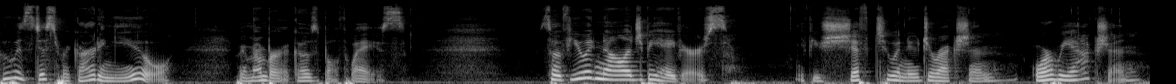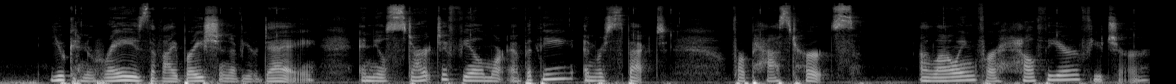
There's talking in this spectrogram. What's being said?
Who is disregarding you? Remember, it goes both ways. So if you acknowledge behaviors, if you shift to a new direction or reaction, you can raise the vibration of your day and you'll start to feel more empathy and respect for past hurts, allowing for a healthier future,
